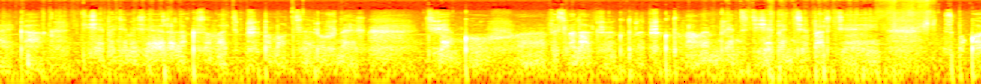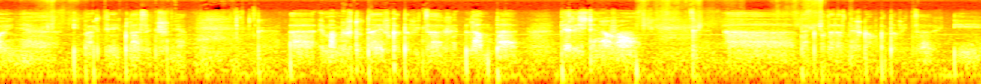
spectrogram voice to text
hejka. Dzisiaj będziemy się relaksować przy pomocy różnych dźwięków, e, wyzwalaczy, które przygotowałem, więc dzisiaj będzie bardziej spokojnie i bardziej klasycznie. E, Mam już tutaj w Katowicach lampę pierścieniową. E, Tak, bo teraz mieszkam w Katowicach i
